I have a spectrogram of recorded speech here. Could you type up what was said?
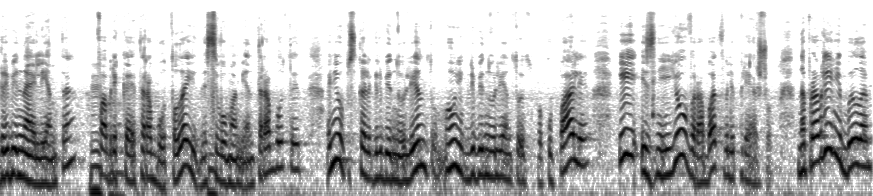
гребенная лента. Mm-hmm. Фабрика эта работала и до сего момента работает. Они выпускали гребенную ленту, мы у них гребенную ленту эту покупали и из нее вырабатывали пряжу. Направление было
